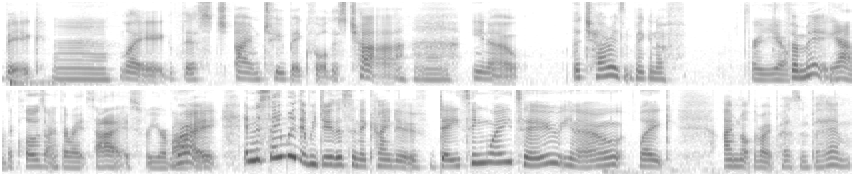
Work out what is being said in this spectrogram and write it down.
big. Like, this, ch- I am too big for this chair. You know, the chair isn't big enough for you. for me. Yeah, the clothes aren't the right size for your body. Right. In the same way that we do this in a kind of dating way too, you know, like I'm not the right person for him.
